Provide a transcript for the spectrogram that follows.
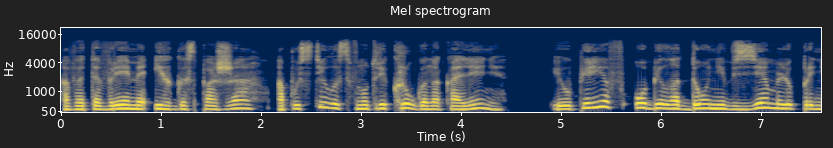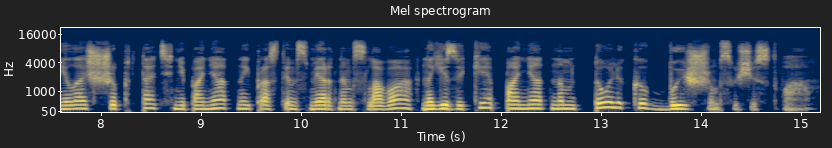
А в это время их госпожа опустилась внутри круга на колени и, уперев обе ладони в землю, принялась шептать непонятные простым смертным слова на языке, понятном только высшим существам.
